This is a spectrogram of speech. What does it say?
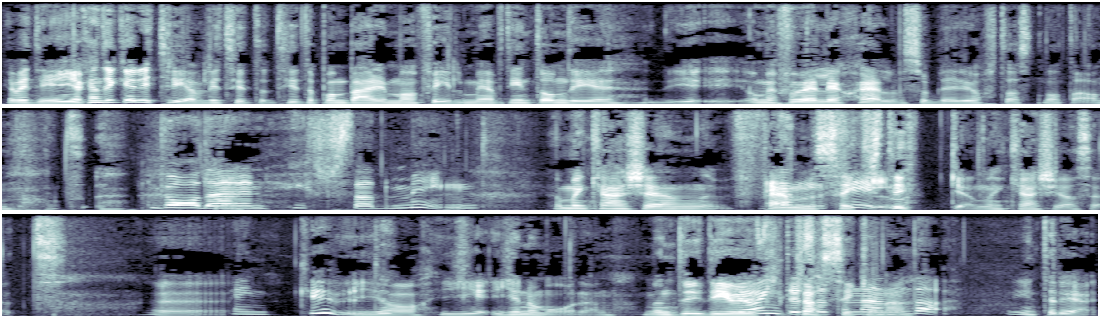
jag vet inte, jag kan tycka det är trevligt att titta, titta på en Bergman-film, men jag vet inte om det är, om jag får välja själv så blir det oftast något annat. Vad är en hyfsad mängd? Ja men kanske en fem, En sex film. stycken kanske jag har sett. Eh, Men gud, ja, ge, genom åren. Men det, det är ju jag har inte sett en klassikerna. enda. Inte det.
